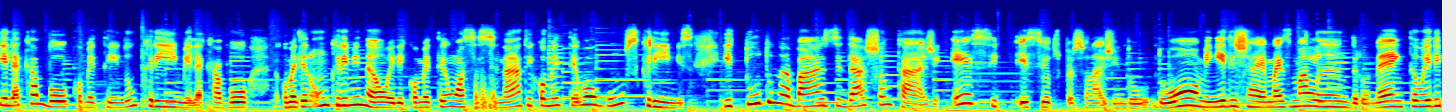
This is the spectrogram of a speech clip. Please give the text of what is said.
e ele acabou cometendo um crime, ele acabou cometendo um crime não, ele cometeu um assassinato e cometeu alguns crimes, e tudo na base da chantagem. Esse esse outro personagem do, do homem, ele já é mais malandro, né? Então ele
